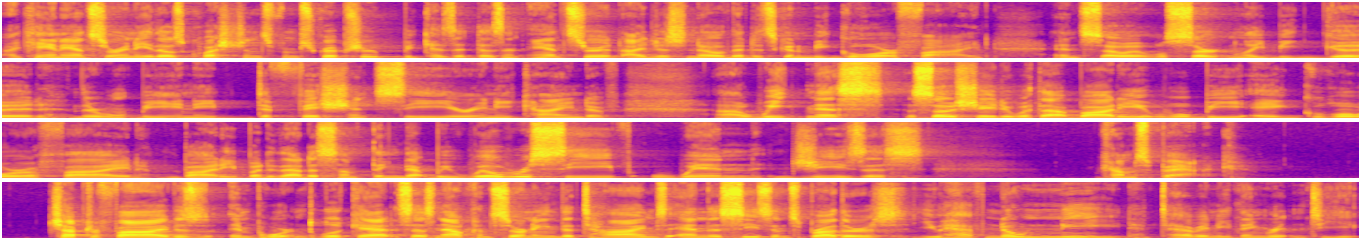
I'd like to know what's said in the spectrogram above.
I can't answer any of those questions from Scripture because it doesn't answer it. I just know that it's going to be glorified. And so, it will certainly be good. There won't be any deficiency or any kind of uh, weakness associated with that body. It will be a glorified body. But that is something that we will receive when Jesus comes back. Chapter 5 is important to look at. It says, Now concerning the times and the seasons, brothers, you have no need to have anything written to you.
